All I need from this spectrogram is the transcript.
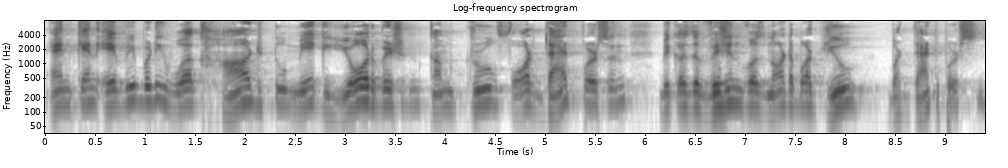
And can everybody work hard to make your vision come true for that person because the vision was not about you but that person?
